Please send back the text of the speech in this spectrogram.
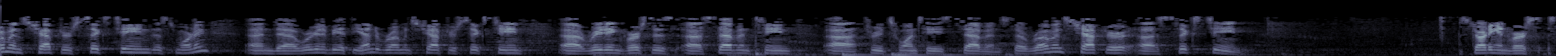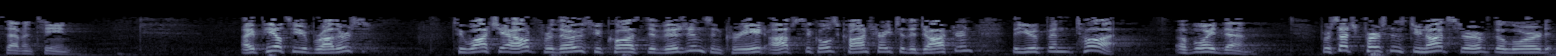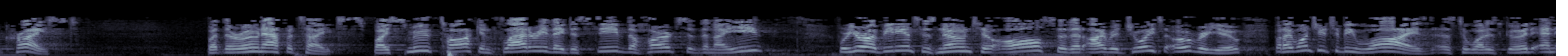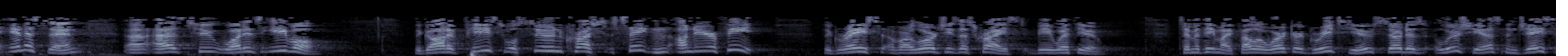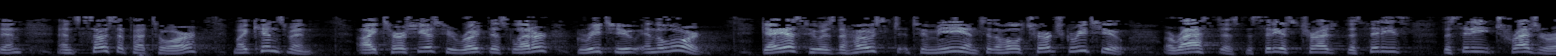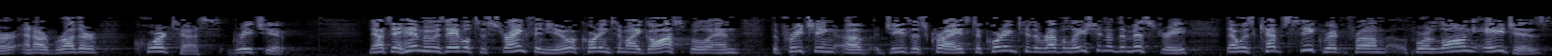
Romans chapter 16 this morning, and uh, we're going to be at the end of Romans chapter 16, uh, reading verses uh, 17 uh, through 27. So, Romans chapter uh, 16, starting in verse 17. I appeal to you, brothers, to watch out for those who cause divisions and create obstacles contrary to the doctrine that you have been taught. Avoid them. For such persons do not serve the Lord Christ, but their own appetites. By smooth talk and flattery, they deceive the hearts of the naive. For your obedience is known to all, so that I rejoice over you. But I want you to be wise as to what is good and innocent uh, as to what is evil. The God of peace will soon crush Satan under your feet. The grace of our Lord Jesus Christ be with you. Timothy, my fellow worker, greets you. So does Lucius and Jason and Sosipater, my kinsman. I, Tertius, who wrote this letter, greet you in the Lord. Gaius, who is the host to me and to the whole church, greets you. Erastus, the city's, tre- the city's, the city treasurer, and our brother Quartus greet you. Now to him who is able to strengthen you according to my gospel and the preaching of Jesus Christ, according to the revelation of the mystery that was kept secret from, for long ages,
